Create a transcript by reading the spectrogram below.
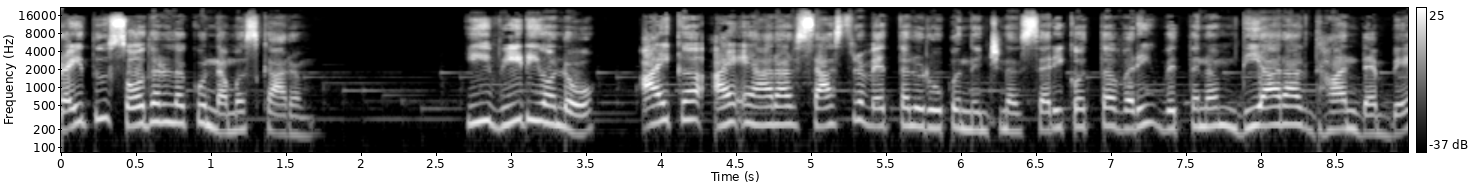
రైతు సోదరులకు నమస్కారం. ఈ వీడియోలో ఐక ఐఆర్ఆర్ శాస్త్రవేత్తలు రూపొందించిన సరికొత్త వరి విత్తనం డిఆర్ఆర్ ధాన్ దెబ్బే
